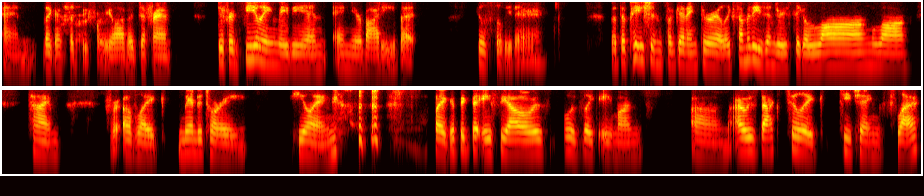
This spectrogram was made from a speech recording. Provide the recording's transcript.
And like I said before, you'll have a different different feeling maybe in in your body, but you'll still be there. But the patience of getting through it, like some of these injuries take a long, long time for of like mandatory healing. like I think the ACL was was like eight months. Um, I was back to like teaching flex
